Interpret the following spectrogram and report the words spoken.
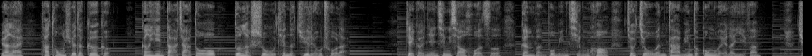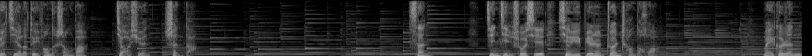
原来他同学的哥哥。刚因打架斗殴蹲了十五天的拘留出来，这个年轻小伙子根本不明情况，就久闻大名的恭维了一番，却揭了对方的伤疤，教训甚大。三，仅仅说些限于别人专长的话。每个人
